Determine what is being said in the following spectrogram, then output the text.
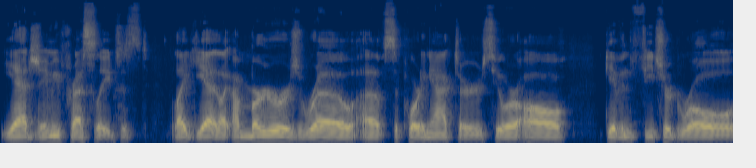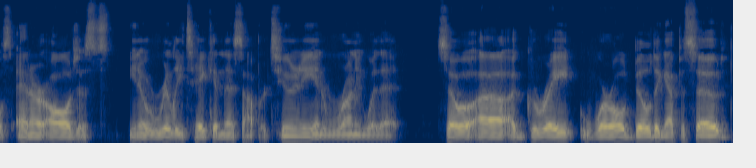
Yeah, Jamie Pressly. Just like yeah, like a murderer's row of supporting actors who are all given featured roles and are all just you know really taking this opportunity and running with it. So uh, a great world building episode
